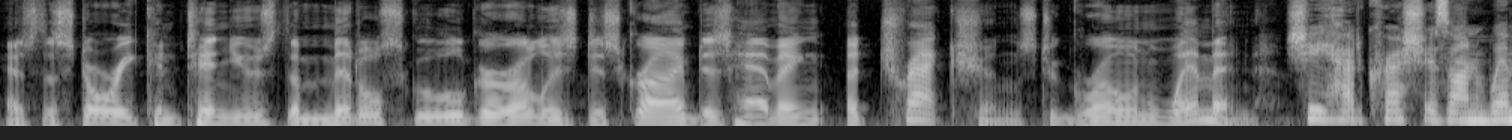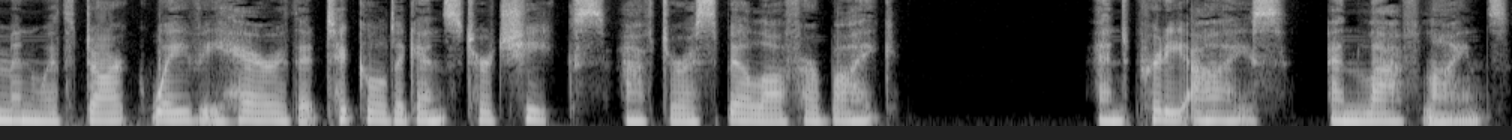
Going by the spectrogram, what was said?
As the story continues, the middle school girl is described as having attractions to grown women. She had crushes on women with dark, wavy hair that tickled against her cheeks after a spill off her bike, and pretty eyes and laugh lines.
